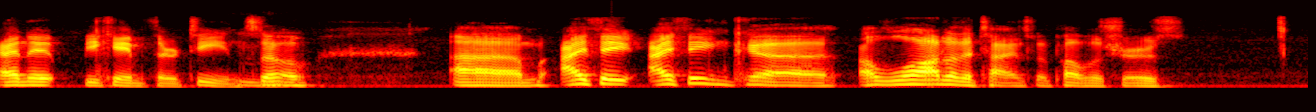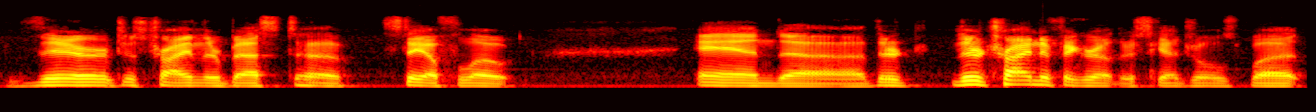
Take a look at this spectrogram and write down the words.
and it became 13. Mm-hmm. So um, I think I think uh, a lot of the times with publishers, they're just trying their best to stay afloat and uh, they're they're trying to figure out their schedules. But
